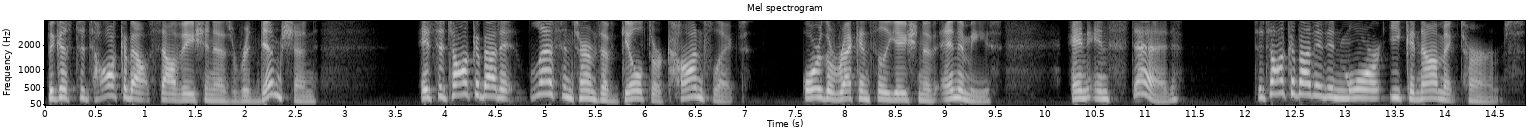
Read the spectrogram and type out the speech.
Because to talk about salvation as redemption is to talk about it less in terms of guilt or conflict or the reconciliation of enemies and instead to talk about it in more economic terms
